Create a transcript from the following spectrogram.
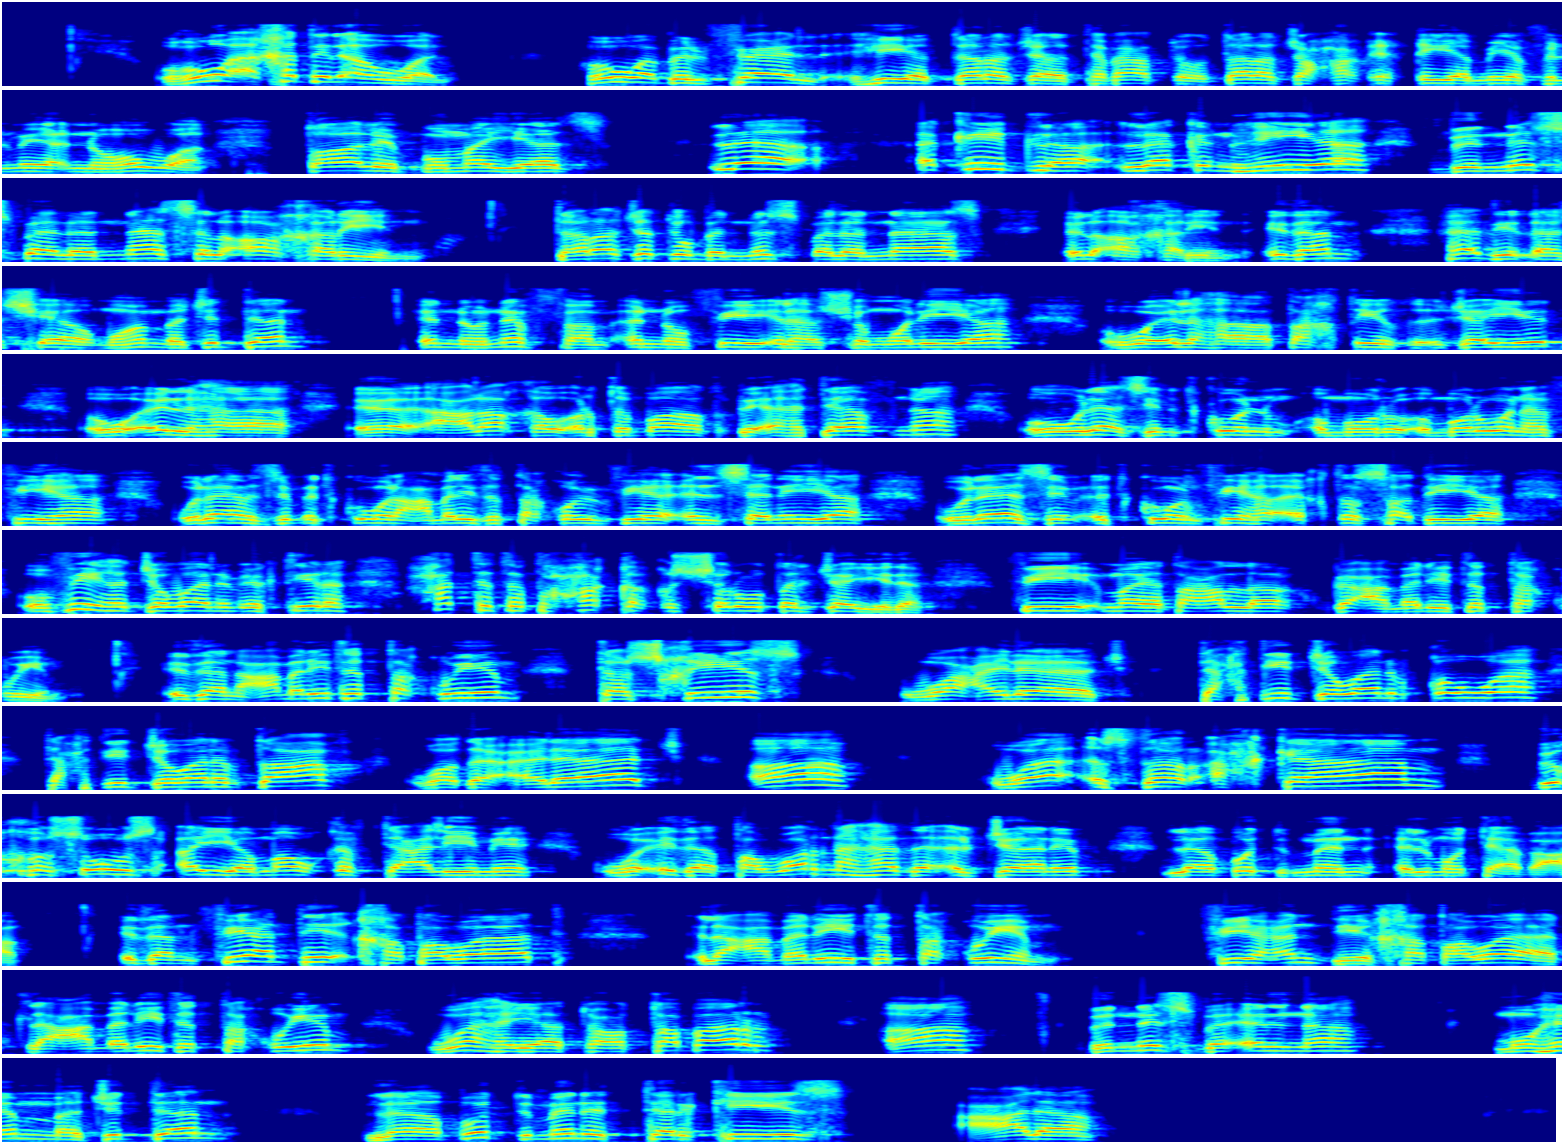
وهو أخذ الأول. هو بالفعل هي الدرجة تبعته درجة حقيقية 100% إنه هو طالب مميز. لا أكيد لا. لكن هي بالنسبة للناس الآخرين. درجته بالنسبة للناس الآخرين. اذا هذه الأشياء مهمة جدا. إنه نفهم إنه في لها شمولية وإلها تخطيط جيد وإلها آه، علاقة وارتباط بأهدافنا ولازم تكون مر- مرونة فيها ولازم تكون عملية التقويم فيها إنسانية ولازم تكون فيها اقتصادية وفيها جوانب كثيره حتى تتحقق الشروط الجيدة فيما يتعلق بعملية التقويم. اذا عملية التقويم تشخيص وعلاج تحديد جوانب قوة تحديد جوانب ضعف وضع علاج آه وإصدار أحكام بخصوص أي موقف تعليمي وإذا طورنا هذا الجانب لابد من المتابعة. إذا في عندي خطوات لعملية التقويم. في عندي خطوات لعملية التقويم وهي تعتبر آه بالنسبة لنا مهمة جدا. لابد من التركيز على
